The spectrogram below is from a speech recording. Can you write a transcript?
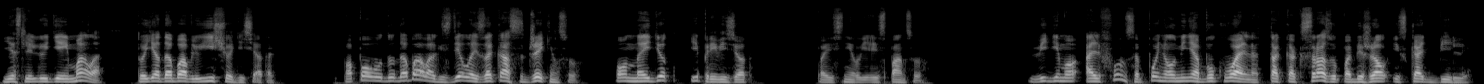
Если людей мало, то я добавлю еще десяток. По поводу добавок сделай заказ Джекинсу. Он найдет и привезет», — пояснил я испанцу. Видимо, Альфонсо понял меня буквально, так как сразу побежал искать Билли.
